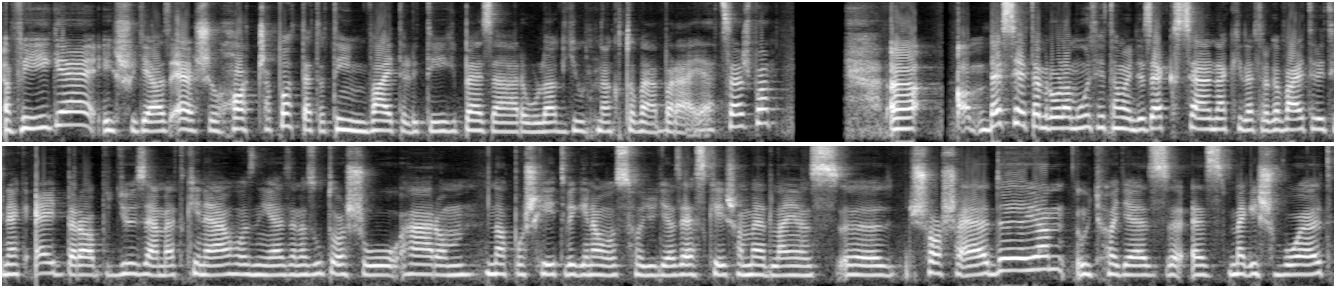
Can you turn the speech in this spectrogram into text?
a vége, és ugye az első hat csapat, tehát a Team Vitality bezárólag jutnak tovább a rájátszásba. Uh, beszéltem róla múlt héten, hogy az Excelnek, illetve a Vitality-nek egy darab győzelmet kéne elhozni ezen az utolsó három napos hétvégén ahhoz, hogy ugye az SK és a Mad Lions uh, sorsa eldőljön, úgyhogy ez, ez meg is volt.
